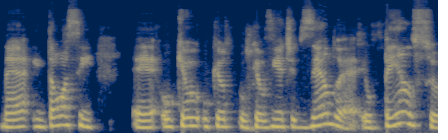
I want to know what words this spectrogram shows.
Né? Então, assim, é, o, que eu, o, que eu, o que eu vinha te dizendo é: eu penso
